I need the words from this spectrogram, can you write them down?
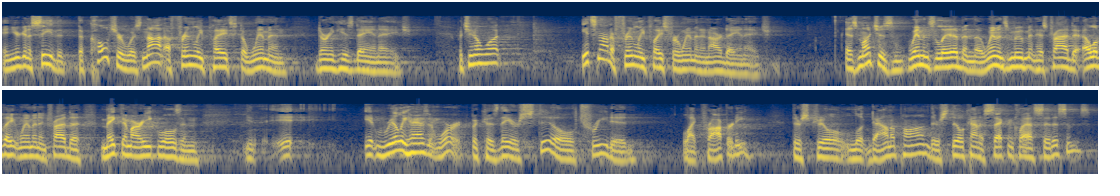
and you're going to see that the culture was not a friendly place to women during his day and age. But you know what? It's not a friendly place for women in our day and age. As much as women's lib and the women's movement has tried to elevate women and tried to make them our equals, and it, it really hasn't worked because they are still treated like property. They're still looked down upon. They're still kind of second class citizens.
